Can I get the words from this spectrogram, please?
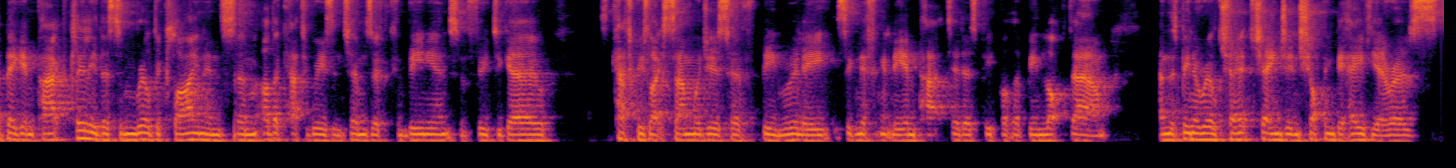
a big impact. Clearly there's some real decline in some other categories in terms of convenience and food to go categories like sandwiches have been really significantly impacted as people have been locked down. And there's been a real ch- change in shopping behavior as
